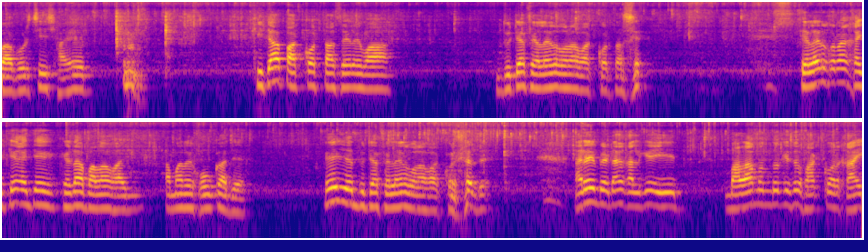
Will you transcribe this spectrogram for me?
বাবুর্চি সাহেব কিতা পাক করতেছে রে বা? দুইটা ফেলের করা পাক করতেছে। তেলের করা খাইতে খাইতে কেডা পালা ভাই? আমার কৌ কাজে এই যে দুটা ফেলের করা ভাগ করতেছে আরে বেটা কালকে ঈদ বালা মন্দ কিছু ভাগ কর খাই।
